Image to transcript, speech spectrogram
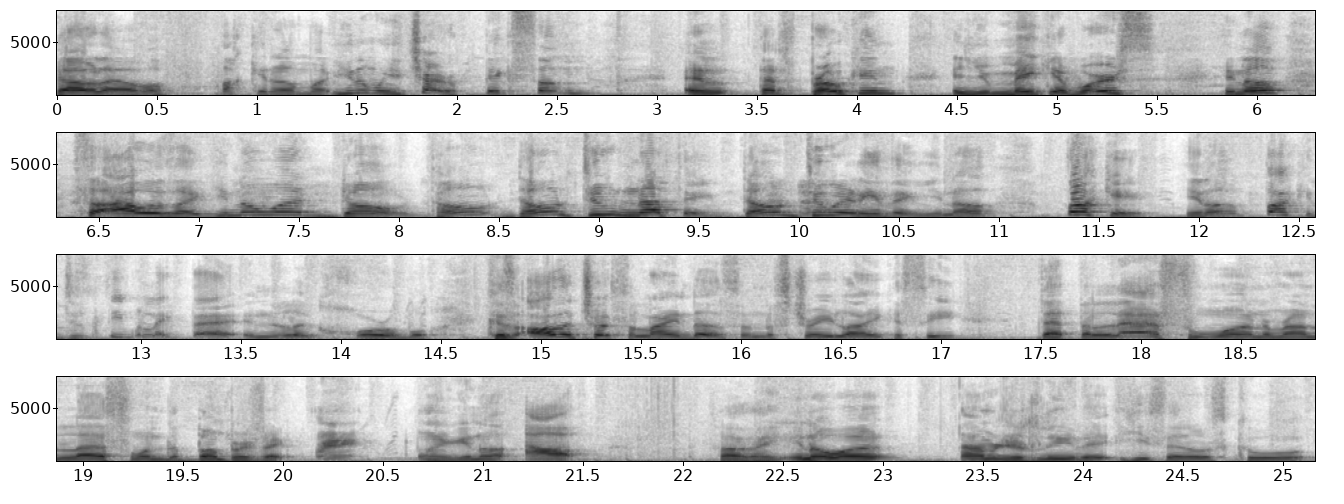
I was like, I'm gonna fuck it up. You know when you try to fix something and that's broken and you make it worse, you know? So I was like, you know what? Don't, don't, don't do nothing. Don't do anything, you know? Fuck it, you know? Fuck it, just leave it like that. And it looked horrible. Because all the trucks are lined up. So in the straight line, you can see that the last one, around the last one, the bumper's like, like, you know, out. So I was like, you know what? I'm gonna just leave it. He said it was cool.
